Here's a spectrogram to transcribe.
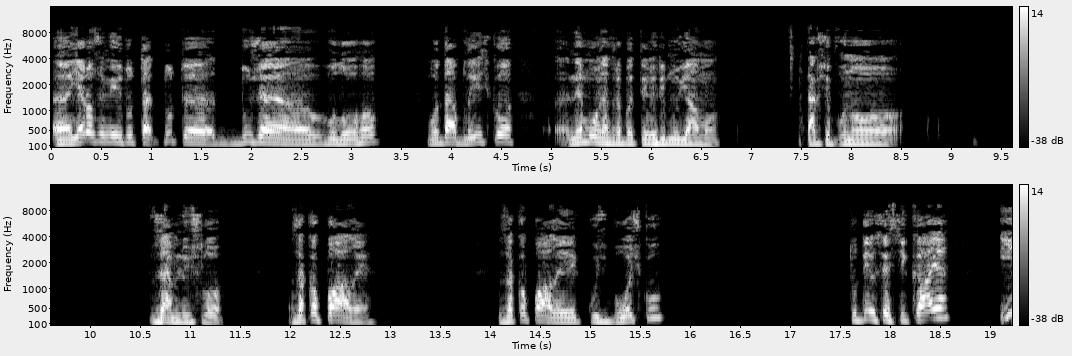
Е, я розумію, тут, тут е, дуже волого, вода близько, не можна зробити грібну яму так, щоб воно в землю йшло. Закопали, закопали якусь бочку, туди все стікає, і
